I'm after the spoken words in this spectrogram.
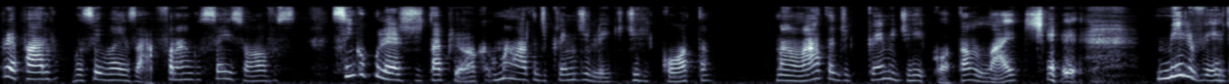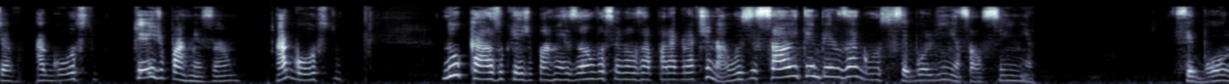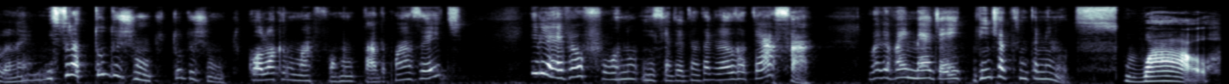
preparo, você vai usar frango, 6 ovos, 5 colheres de tapioca, uma lata de creme de leite de ricota, uma lata de creme de ricota light, milho verde a gosto, queijo parmesão a gosto. No caso, queijo parmesão você vai usar para gratinar. Use sal e temperos a gosto, cebolinha, salsinha, cebola, né? Mistura tudo junto, tudo junto. Coloca numa forma untada com azeite e leve ao forno em 180 graus até assar. Vai levar em média aí 20 a 30 minutos. Uau!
